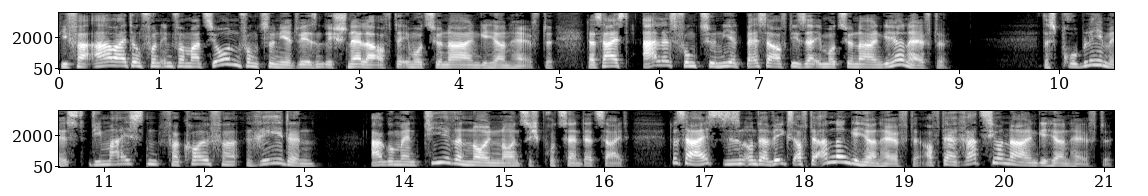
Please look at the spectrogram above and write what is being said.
Die Verarbeitung von Informationen funktioniert wesentlich schneller auf der emotionalen Gehirnhälfte. Das heißt, alles funktioniert besser auf dieser emotionalen Gehirnhälfte. Das Problem ist, die meisten Verkäufer reden argumentieren 99 Prozent der Zeit. Das heißt, sie sind unterwegs auf der anderen Gehirnhälfte, auf der rationalen Gehirnhälfte.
